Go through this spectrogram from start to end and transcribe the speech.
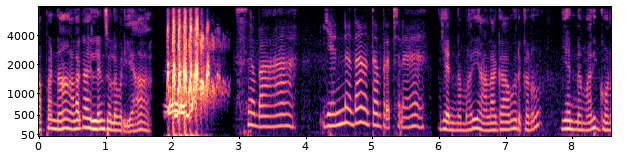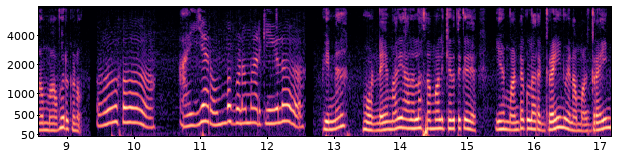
அப்ப நான் அழகா இல்லைன்னு சொல்ல வரியா? சபா என்னதான் அதான் பிரச்சனை? என்ன மாதிரி அழகாவும் இருக்கணும் என்ன மாதிரி குணமாவும் இருக்கணும். ஓஹோ ஐயா ரொம்ப குணமா இருக்கீங்களோ? பின்ன உன்னைய மாதிரி ஆளெல்லாம் சமாளிக்கிறதுக்கு என் மண்டைக்குள்ளார கிரைன் வேணாமா கிரைன்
